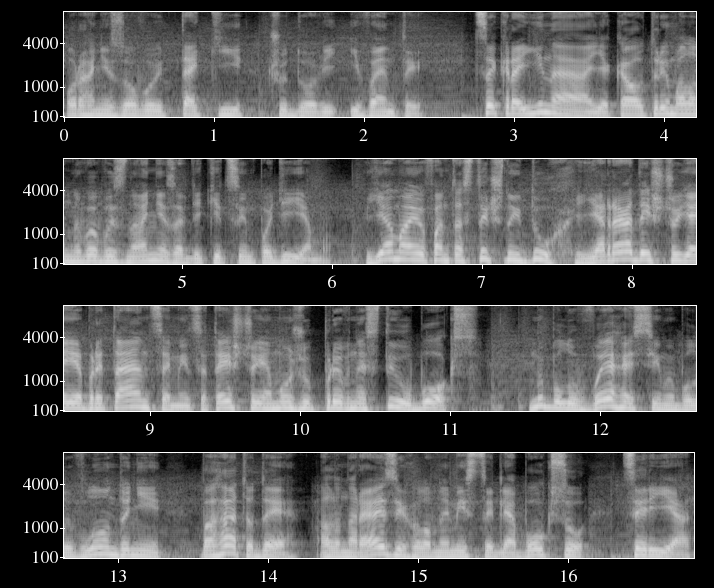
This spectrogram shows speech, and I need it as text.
організовують такі чудові івенти. Це країна, яка отримала нове визнання завдяки цим подіям. Я маю фантастичний дух. Я радий, що я є британцем, і це те, що я можу привнести у бокс. Ми були в Вегасі, ми були в Лондоні, багато де. Але наразі головне місце для боксу це Ріяд.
